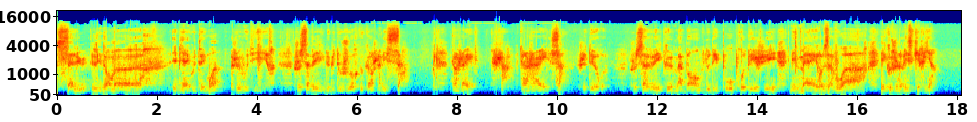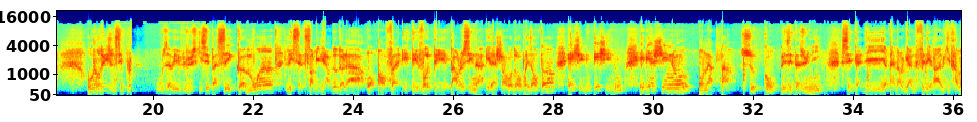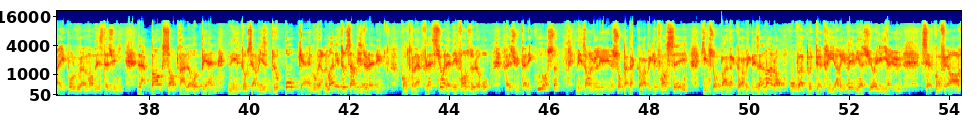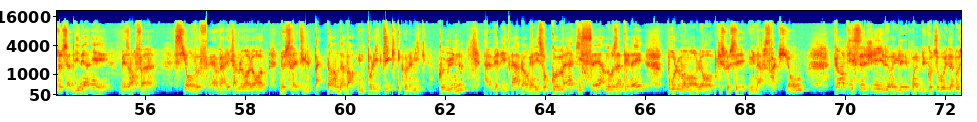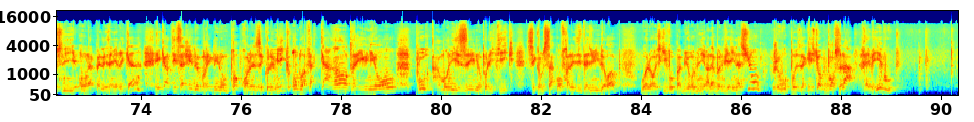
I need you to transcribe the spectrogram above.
Salut les dormeurs. Eh bien écoutez, moi, je vais vous dire, je savais depuis toujours que quand j'avais ça, quand j'avais ça, quand j'avais ça, j'étais heureux. Je savais que ma banque de dépôt protégeait mes maigres avoirs et que je ne risquais rien. Aujourd'hui, je ne sais plus. Vous avez vu ce qui s'est passé, comme moi. Les 700 milliards de dollars ont enfin été votés par le Sénat et la Chambre de représentants. Et chez nous, et chez nous, eh bien chez nous, on n'a pas ce qu'ont les États-Unis, c'est-à-dire un organe fédéral qui travaille pour le gouvernement des États-Unis. La Banque centrale européenne n'est au service de aucun gouvernement, elle est au service de la lutte contre l'inflation et la défense de l'euro. Résultat des courses, les Anglais ne sont pas d'accord avec les Français, qui ne sont pas d'accord avec les Allemands. Alors, on va peut-être y arriver, bien sûr, il y a eu cette conférence de samedi dernier, mais enfin, si on veut faire véritablement l'Europe, ne serait-il pas temps d'avoir une politique économique commune, un véritable organisme commun qui sert nos intérêts? Pour le moment, l'Europe, qu'est-ce que c'est? Une abstraction. Quand il s'agit de régler les problèmes du Kosovo et de la Bosnie, on appelle les Américains. Et quand il s'agit de régler nos propres problèmes économiques, on doit faire 40 réunions pour harmoniser nos politiques. C'est comme ça qu'on fera les États-Unis d'Europe Ou alors est-ce qu'il ne vaut pas mieux revenir à la bonne vieille nation? Je vous pose la question, mais pour cela, réveillez-vous.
